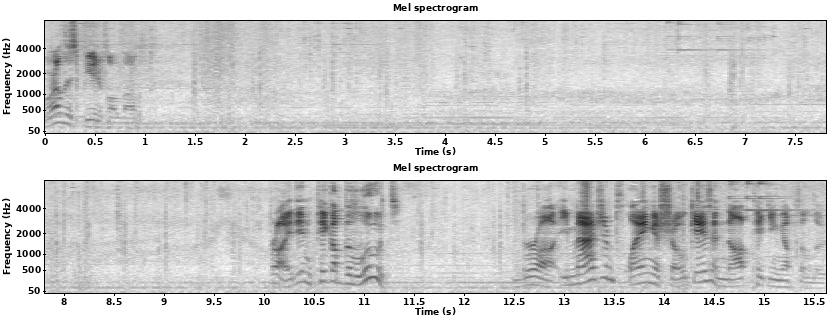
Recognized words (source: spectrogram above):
World is beautiful, though. Bro, I didn't pick up the loot. Bruh, imagine playing a showcase and not picking up the loot.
